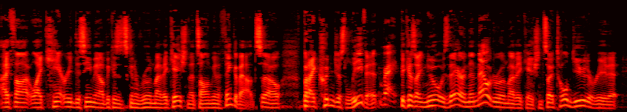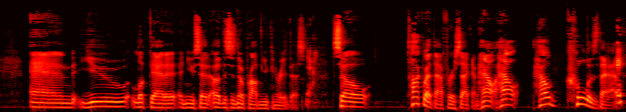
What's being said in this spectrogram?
I thought, well, I can't read this email because it's going to ruin my vacation. That's all I'm going to think about. So, but I couldn't just leave it, Right. Because I knew it was there, and then that would ruin my vacation. So I told you to read it, and you looked at it and you said, "Oh, this is no problem. You can read this." Yeah. So, talk about that for a second. How how how cool is that? It's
